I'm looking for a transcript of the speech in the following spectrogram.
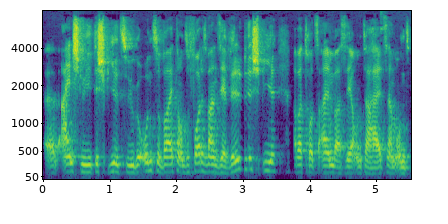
äh, einstudierte Spielzüge und so weiter und so fort. Es war ein sehr wildes Spiel, aber trotz allem war es sehr unterhaltsam und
